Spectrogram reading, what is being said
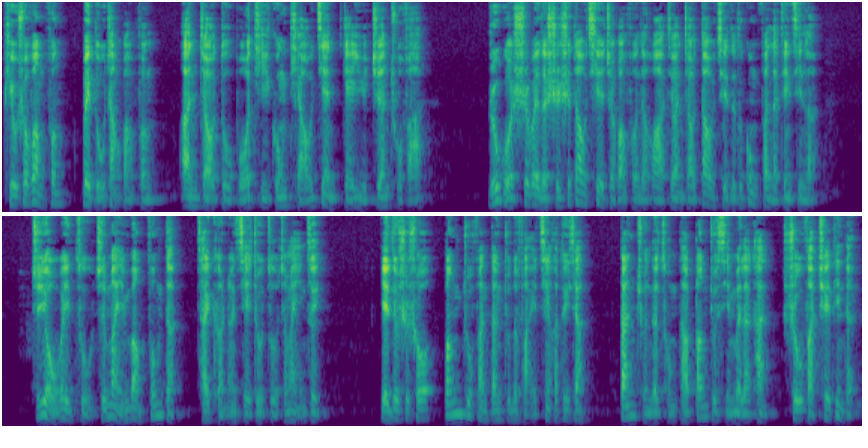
譬如说望风为赌场望风。按照赌博提供条件给予治安处罚，如果是为了实施盗窃者望风的话，就按照盗窃罪的共犯来定性了。只有为组织卖淫望风的，才可能协助组织卖淫罪。也就是说，帮助犯当中的法益侵害对象，单纯的从他帮助行为来看是无法确定的。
